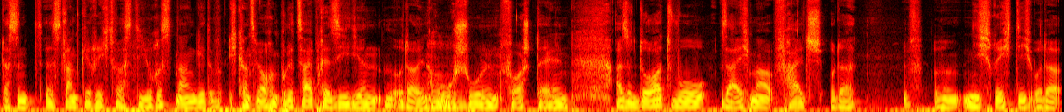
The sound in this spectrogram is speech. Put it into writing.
Das sind das Landgericht, was die Juristen angeht. Ich kann es mir auch in Polizeipräsidien oder in mhm. Hochschulen vorstellen. Also dort, wo, sage ich mal, falsch oder äh, nicht richtig oder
